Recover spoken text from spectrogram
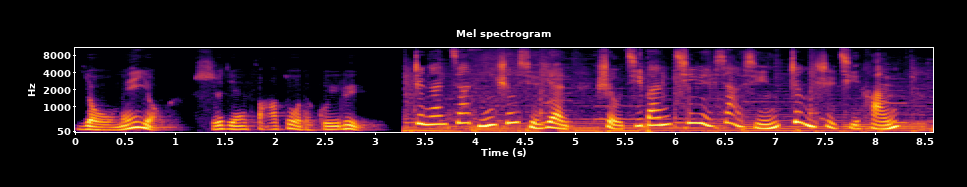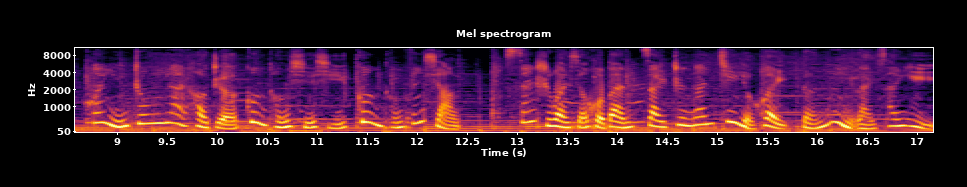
有没有时间发作的规律。正安家庭医生学院首期班七月下旬正式启航，欢迎中医爱好者共同学习、共同分享。三十万小伙伴在正安聚友会等你来参与。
